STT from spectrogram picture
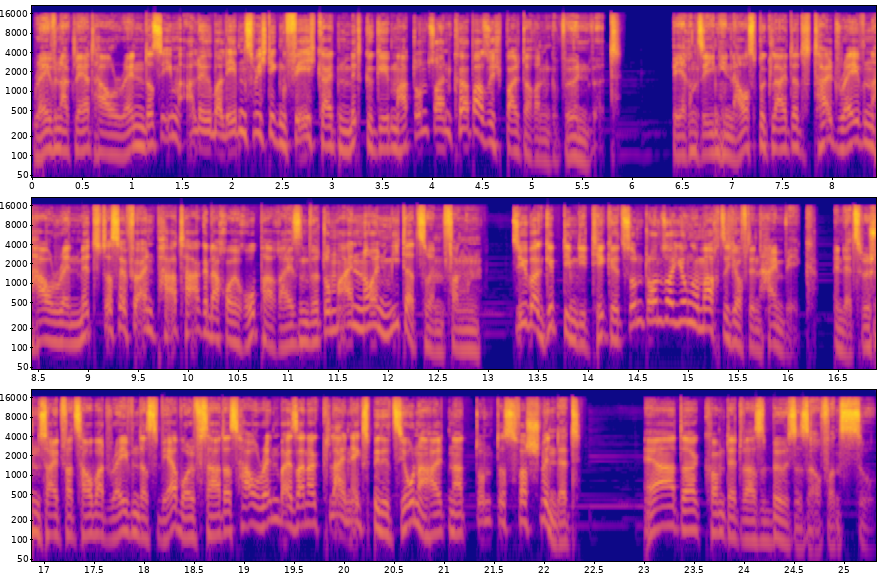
Raven erklärt Hao Ren, dass sie ihm alle überlebenswichtigen Fähigkeiten mitgegeben hat und sein Körper sich bald daran gewöhnen wird. Während sie ihn hinaus begleitet, teilt Raven Hao Ren mit, dass er für ein paar Tage nach Europa reisen wird, um einen neuen Mieter zu empfangen. Sie übergibt ihm die Tickets und unser Junge macht sich auf den Heimweg. In der Zwischenzeit verzaubert Raven das Werwolfshaar, das Hao Ren bei seiner kleinen Expedition erhalten hat, und es verschwindet. Ja, da kommt etwas Böses auf uns zu.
